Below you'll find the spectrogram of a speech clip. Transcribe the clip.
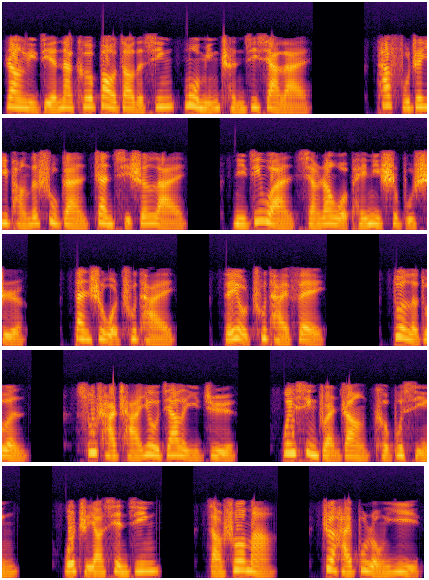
让李杰那颗暴躁的心莫名沉寂下来。他扶着一旁的树干站起身来：“你今晚想让我陪你是不是？但是我出台，得有出台费。”顿了顿，苏茶茶又加了一句：“微信转账可不行，我只要现金。早说嘛，这还不容易。”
